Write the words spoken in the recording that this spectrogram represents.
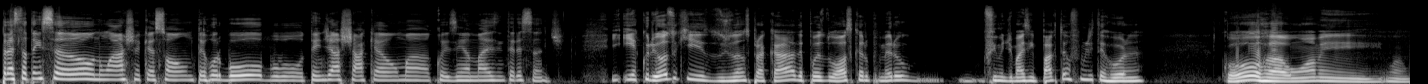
presta atenção, não acha que é só um terror bobo, tende a achar que é uma coisinha mais interessante. E, e é curioso que dos anos pra cá, depois do Oscar, o primeiro filme de mais impacto é um filme de terror, né? Corra, um homem. Um,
